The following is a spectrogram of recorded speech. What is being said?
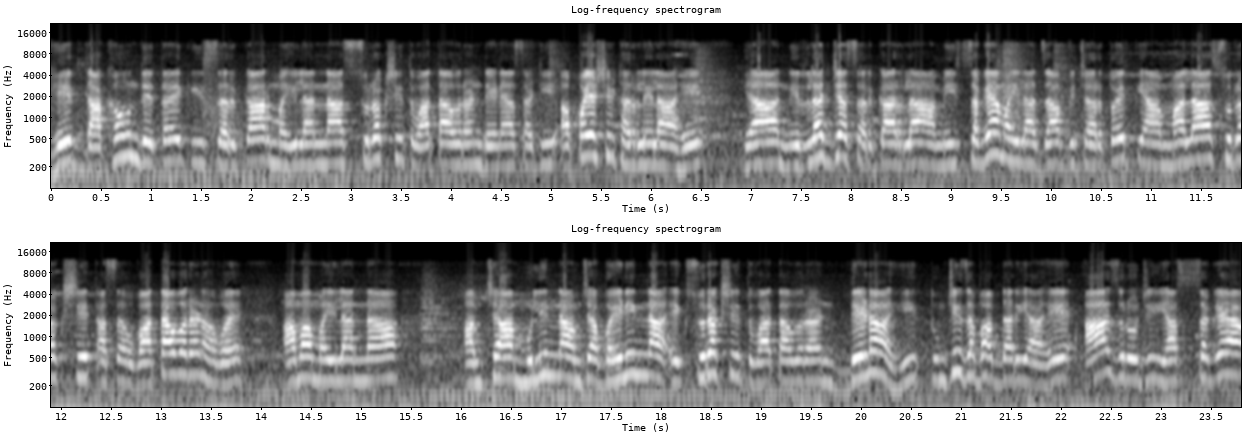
हे दाखवून देत आहे की सरकार महिलांना सुरक्षित वातावरण देण्यासाठी अपयशी ठरलेलं आहे. या निर्लज्ज सरकारला आम्ही सगळ्या महिला जाब विचारतोय की आम्हाला सुरक्षित असं वातावरण हवंय. आम्हा महिलांना आमच्या मुलींना आमच्या बहिणींना एक सुरक्षित वातावरण देणं ही तुमची जबाबदारी आहे. आज रोजी या सगळ्या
